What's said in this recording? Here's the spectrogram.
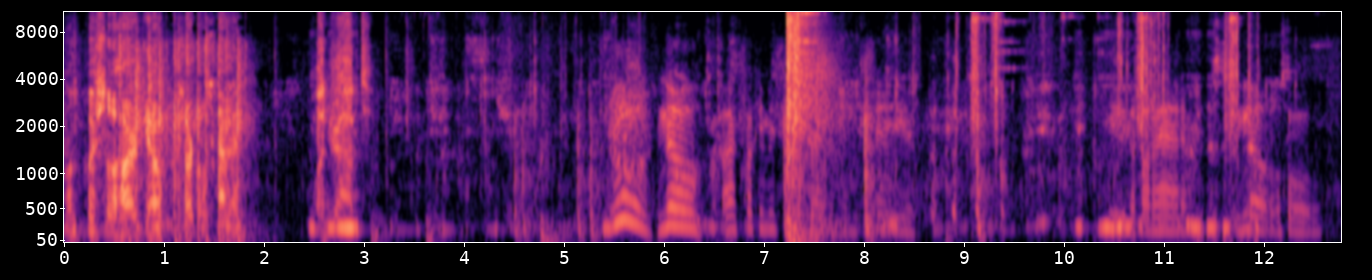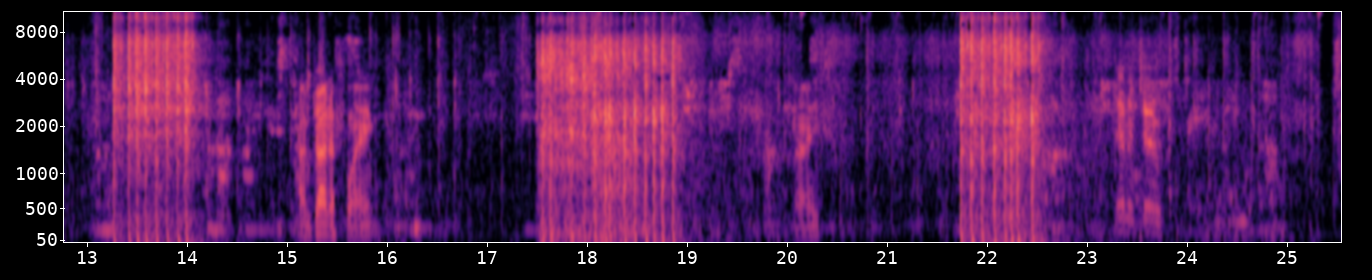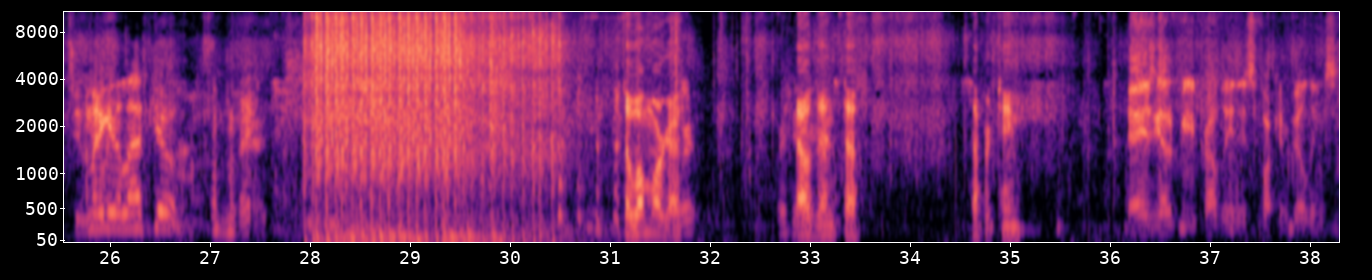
Don't push so hard, Joe. Circle's coming. One dropped. no! I fucking missed the driver. Stand here. I thought I had him. No. I'm trying to flank. Nice. Damn it, Joe. Two I'm gonna get the last kill. Right. So one more, guy. Where- Where's That was your- Insta. Separate team. Yeah, he's gotta be probably in his fucking buildings.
